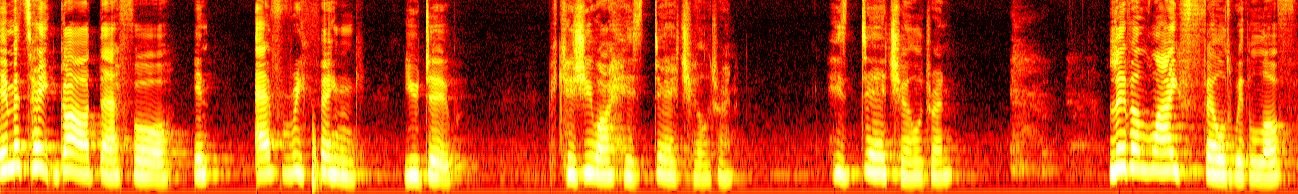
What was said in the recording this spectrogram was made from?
Imitate God, therefore, in everything you do, because you are His dear children. His dear children. Live a life filled with love,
